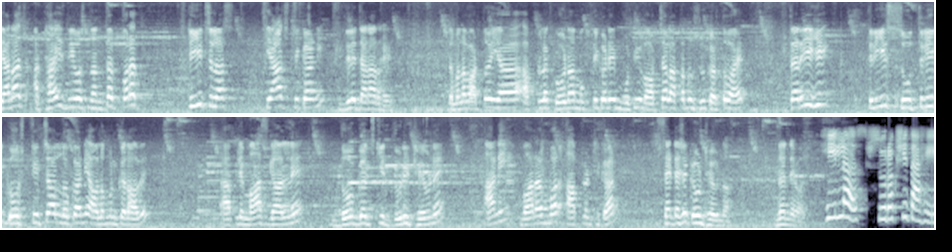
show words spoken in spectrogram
त्यांनाच अठ्ठावीस दिवस नंतर परत तीच लस त्याच ठिकाणी दिले जाणार आहे तर मला वाटतं या आपलं कोरोनामुक्तीकडे मोठी वाटचाल आता पण सुरू करतो आहे. तरीही त्रिसूत्री गोष्टीचा लोकांनी अवलंबून करावे. आपले मास्क घालणे दो गज की दुरी ठेवणे आणि वारंवार आपलं ठिकाण सॅनिटायझर करून ठेवणं. धन्यवाद. ही लस सुरक्षित आहे.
